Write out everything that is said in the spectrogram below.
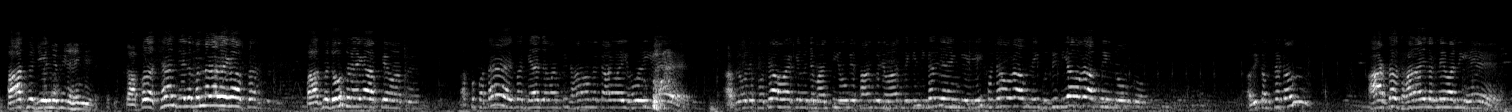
साथ में जेल में भी रहेंगे। तो आपका अच्छा है, जेल में मन लगा रहेगा आपका। साथ में दोस्त रहेगा आपके वहाँ पे। आपको पता है, इस बार गैर जमानती धाराओं में कार्रवाई हो रही है। आप लोगों ने सोचा होगा कि इनमें जमानती होंगे, शाम को जमानत लेके निकल जाएँगे। यही सोचा होगा आपने बुद्धि दिया होगा आपने इन लोगों को। अभी कम से कम आठ दस धाराएँ लगने वाली हैं।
